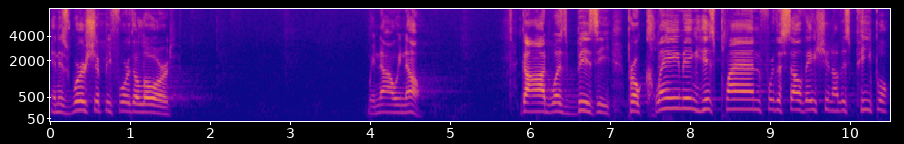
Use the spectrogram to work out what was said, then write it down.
in his worship before the Lord? We now we know. God was busy proclaiming his plan for the salvation of his people.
